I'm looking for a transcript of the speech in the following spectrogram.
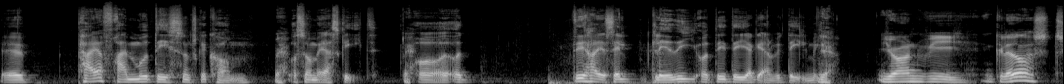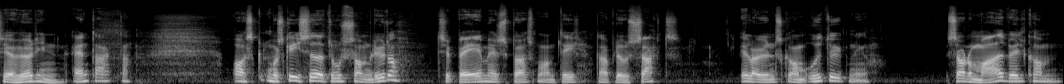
øh, peger frem mod det, som skal komme, ja. og som er sket. Ja. Og, og det har jeg selv glæde i, og det er det, jeg gerne vil dele med Ja. Jørgen, vi glæder os til at høre dine andagter. Og måske sidder du som lytter tilbage med et spørgsmål om det, der er blevet sagt, eller ønsker om uddybninger. Så er du meget velkommen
